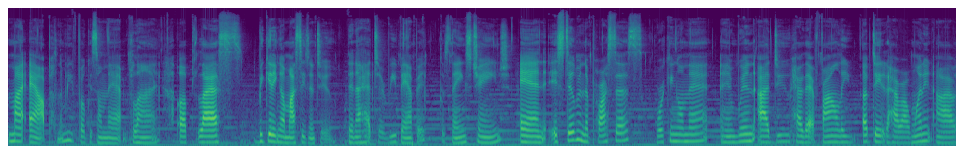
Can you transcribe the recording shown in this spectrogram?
my app. Let me focus on that. Flying up last beginning of my season two. Then I had to revamp it because things change, and it's still in the process working on that. And when I do have that finally updated how I want it, I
